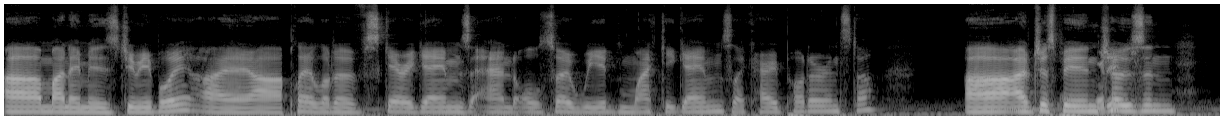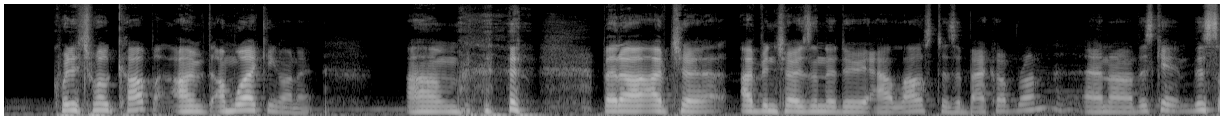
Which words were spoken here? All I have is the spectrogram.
Uh, my name is Jimmy Boy. I uh, play a lot of scary games and also weird and wacky games like Harry Potter and stuff. Uh, I've just been Quidditch? chosen Quidditch World Cup. I'm I'm working on it. Um, but uh, I've I've been chosen to do Outlast as a backup run, and uh, this game this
